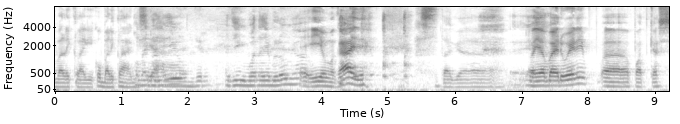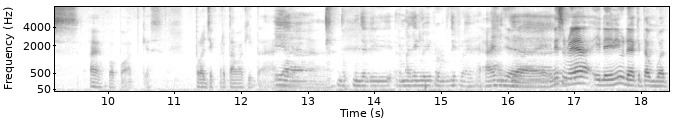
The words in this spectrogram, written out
balik lagi. Kok balik lagi Kok sih? balik lagi, yuk. anjir. Anjing buat aja belum ya Ya, iya makanya. Astaga. Oh ya by the way ini eh, podcast eh kok podcast? Project pertama kita iya Ya. untuk menjadi remaja yang lebih produktif lah ya. Aja ini sebenarnya ide ini udah kita buat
